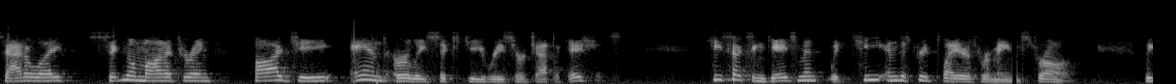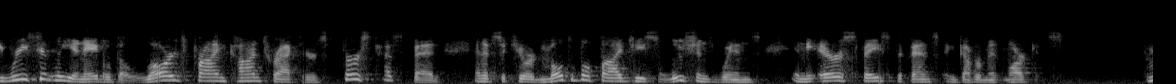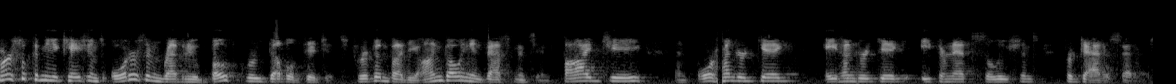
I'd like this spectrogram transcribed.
satellite, signal monitoring, 5G, and early 6G research applications. Keysight's engagement with key industry players remains strong. We recently enabled a large prime contractor's first test bed and have secured multiple 5G solutions wins in the aerospace, defense, and government markets. Commercial communications orders and revenue both grew double digits, driven by the ongoing investments in 5G and 400G, 800G Ethernet solutions for data centers.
